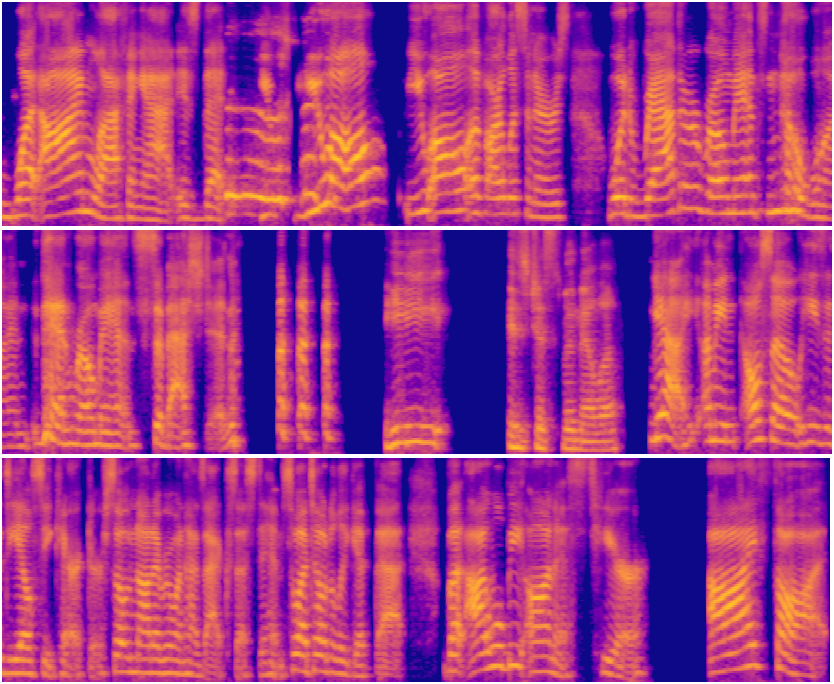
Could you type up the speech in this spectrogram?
what I'm laughing at is that you, you all, you all of our listeners would rather romance no one than romance Sebastian. he is just vanilla. Yeah, I mean, also he's a DLC character, so not everyone has access to him. So I totally get that. But I will be honest here. I thought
